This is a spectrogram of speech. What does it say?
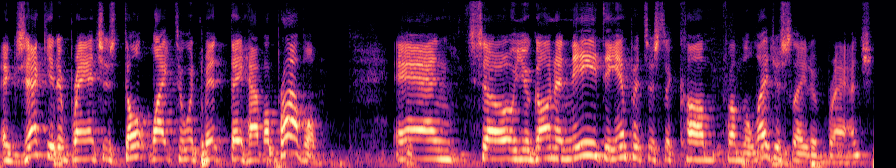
Executive branches don't like to admit they have a problem. And so you're going to need the impetus to come from the legislative branch.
